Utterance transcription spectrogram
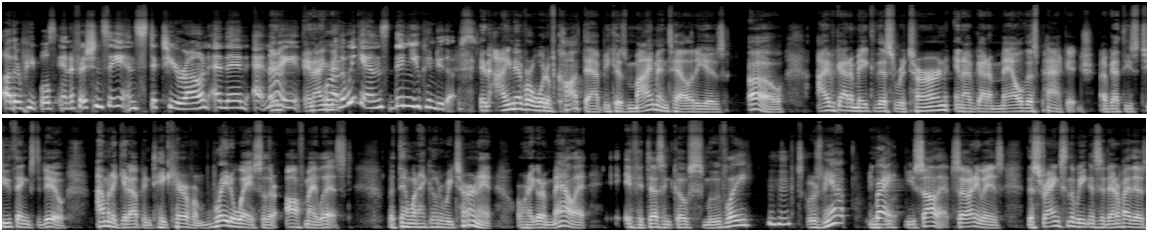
other people's inefficiency and stick to your own. And then at night and I or ne- on the weekends, then you can do those. And I never would have caught that because my mentality is, oh, I've got to make this return and I've got to mail this package. I've got these two things to do. I'm going to get up and take care of them right away so they're off my list. But then when I go to return it or when I go to mail it, if it doesn't go smoothly, Mhm. it screws me up. And Right. You, saw that. So, anyways, the strengths and the weaknesses, identify those.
